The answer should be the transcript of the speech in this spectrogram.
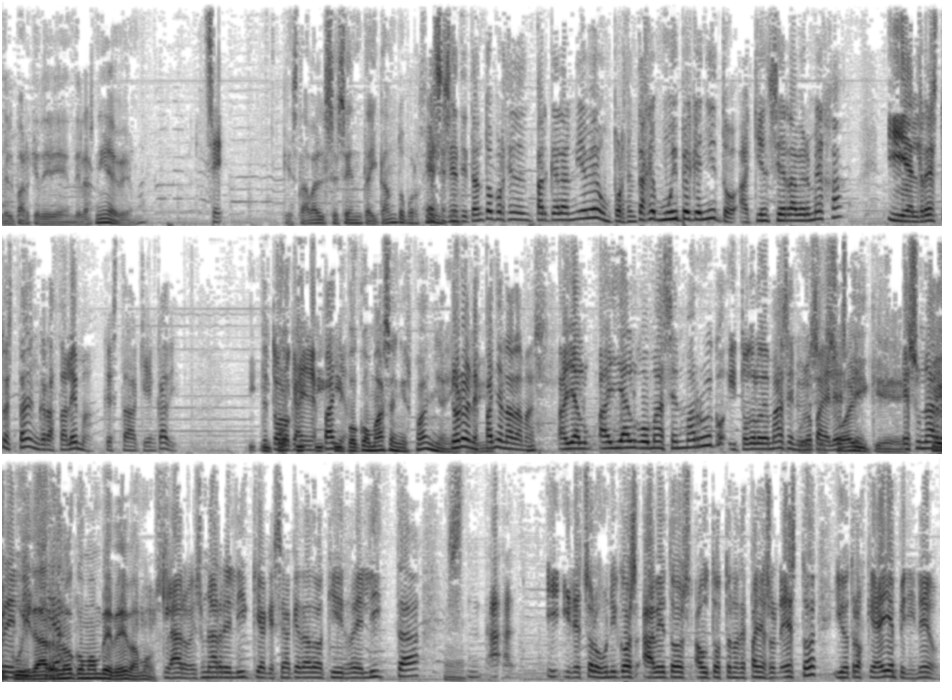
del Parque de, de las Nieves, ¿no? Que estaba el sesenta y tanto por El ciento. sesenta y tanto por ciento en Parque de las Nieves, un porcentaje muy pequeñito aquí en Sierra Bermeja y el resto está en Grazalema, que está aquí en Cádiz. Y- de todo lo que hay en y- España. Y poco más en España. No, no, en España nada más. Hay, al- hay algo más en Marruecos y todo lo demás en Pues Europa del Este. hay que, es una que reliquia. cuidarlo como un bebé, vamos. Claro, es una reliquia que se ha quedado aquí relicta. Mm. S- a- Y, y de hecho los únicos abetos autóctonos de España son estos y otros que hay en Pirineos.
